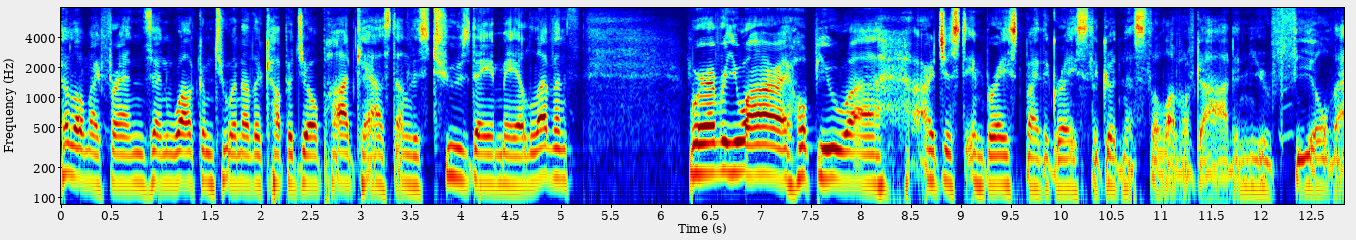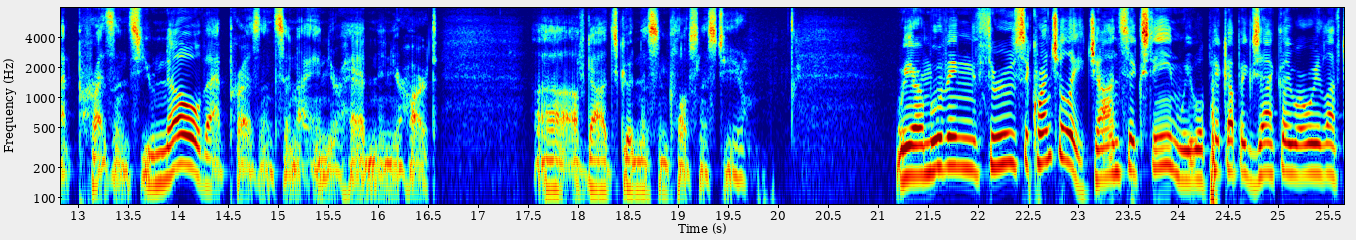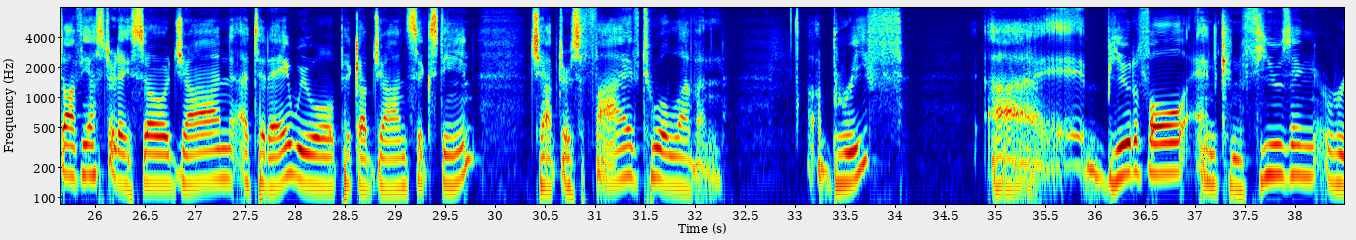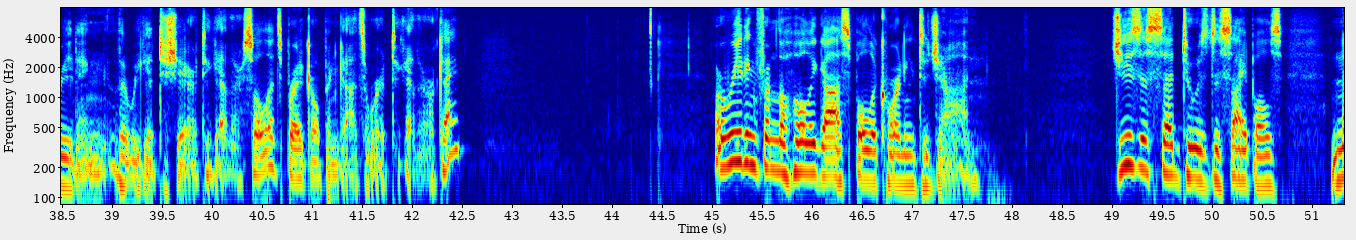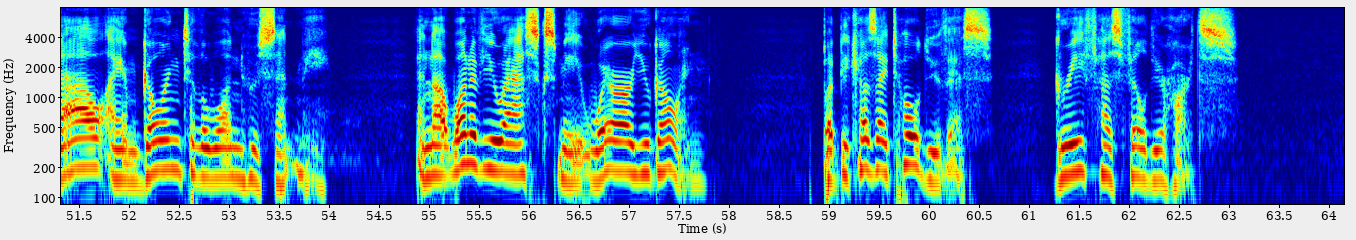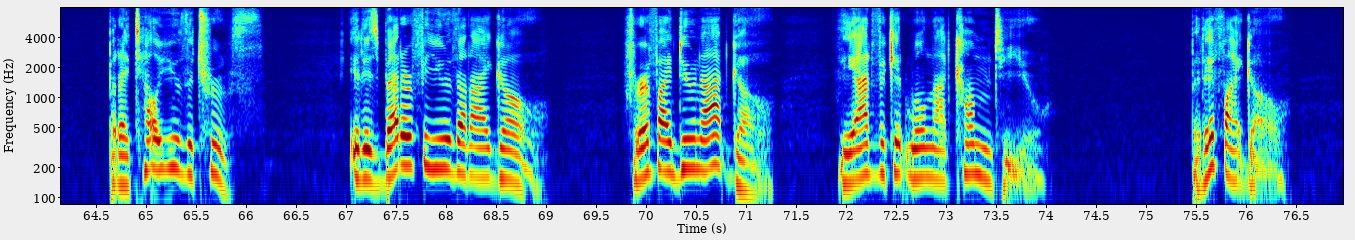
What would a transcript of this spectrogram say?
Hello, my friends, and welcome to another Cup of Joe podcast on this Tuesday, May 11th. Wherever you are, I hope you uh, are just embraced by the grace, the goodness, the love of God, and you feel that presence. You know that presence in, in your head and in your heart uh, of God's goodness and closeness to you. We are moving through sequentially. John 16, we will pick up exactly where we left off yesterday. So, John, uh, today we will pick up John 16, chapters 5 to 11. A brief, uh, beautiful, and confusing reading that we get to share together. So, let's break open God's Word together, okay? A reading from the Holy Gospel according to John. Jesus said to his disciples, now I am going to the one who sent me. And not one of you asks me, Where are you going? But because I told you this, grief has filled your hearts. But I tell you the truth. It is better for you that I go. For if I do not go, the advocate will not come to you. But if I go,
